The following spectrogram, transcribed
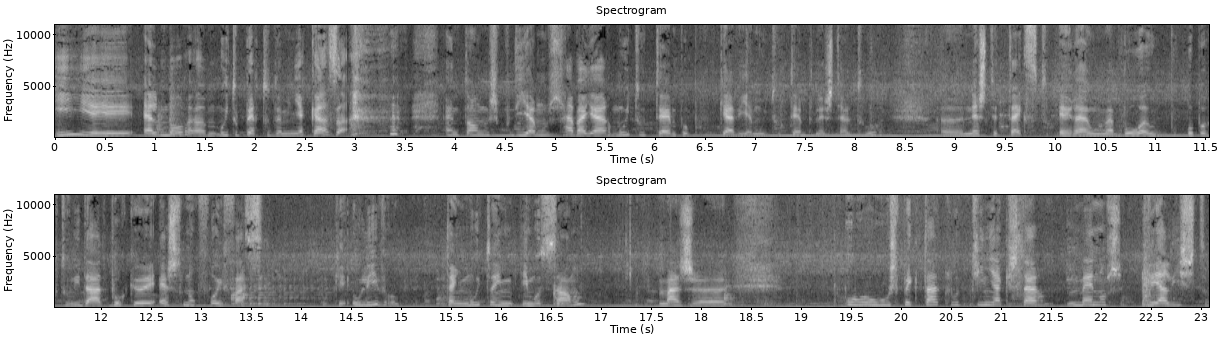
e ela mora muito perto da minha casa, então nós podíamos trabalhar muito tempo, porque havia muito tempo nesta altura. Uh, neste texto era uma boa oportunidade, porque este não foi fácil, porque o livro tem muita emoção, mas uh, o, o espetáculo tinha que estar menos realista.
